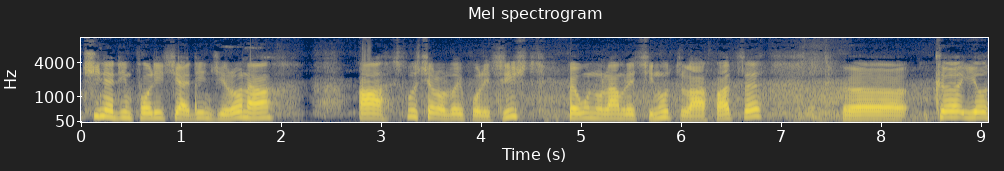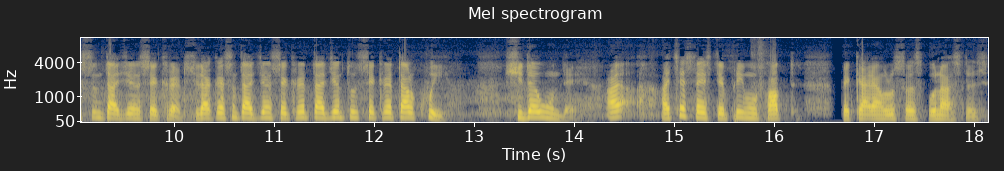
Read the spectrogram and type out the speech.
cine din poliția din Girona a spus celor doi polițiști, pe unul l-am reținut la față, uh, că eu sunt agent secret. Și dacă sunt agent secret, agentul secret al cui? Și de unde? A, acesta este primul fapt pe care am vrut să-l spun astăzi.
